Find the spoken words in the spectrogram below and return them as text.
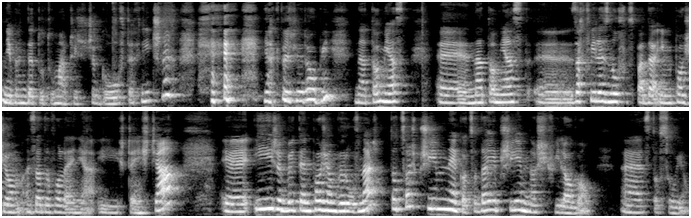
Nie będę tu tłumaczyć szczegółów technicznych, jak to się robi. Natomiast, natomiast e, za chwilę znów spada im poziom zadowolenia i szczęścia. E, I żeby ten poziom wyrównać, to coś przyjemnego, co daje przyjemność chwilową, e, stosują.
